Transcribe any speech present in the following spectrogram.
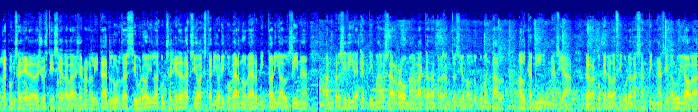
La consellera de Justícia de la Generalitat, Lourdes Ciuró, i la consellera d'Acció Exterior i Govern Obert, Victòria Alzina, van presidir aquest dimarts a Roma l'acte de presentació del documental El camí ignasià, que recupera la figura de Sant Ignasi de Loyola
